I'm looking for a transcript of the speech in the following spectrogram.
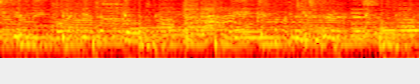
Still need more guitar, though. In the mountains,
